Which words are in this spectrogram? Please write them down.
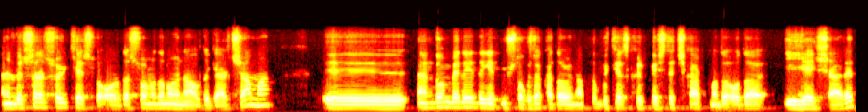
Hani Lo Celso'yu kesti orada sonradan oyun aldı gerçi ama e, Endombele'yi de 79'a kadar oynattı. Bu kez 45'te çıkartmadı. O da iyiye işaret.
